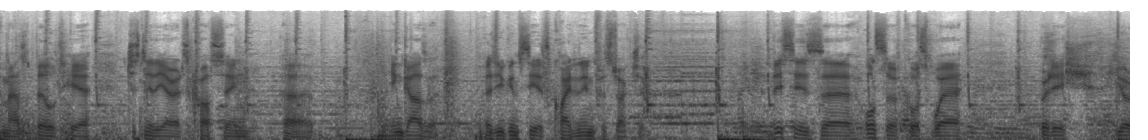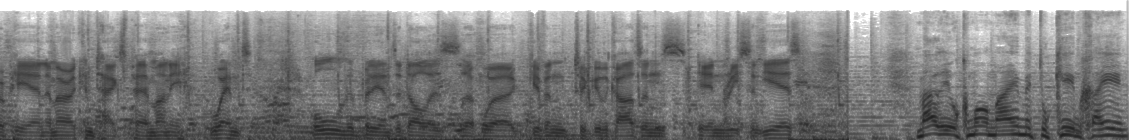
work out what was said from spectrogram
Hamas built here, just near the Eretz crossing uh, in Gaza. As you can see, it's quite an infrastructure. This is uh, also, of course, where British, European, American taxpayer money went. All the billions of dollars that were given to the Gazans in recent years. מרי הוא כמו מים מתוקים, חיים,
